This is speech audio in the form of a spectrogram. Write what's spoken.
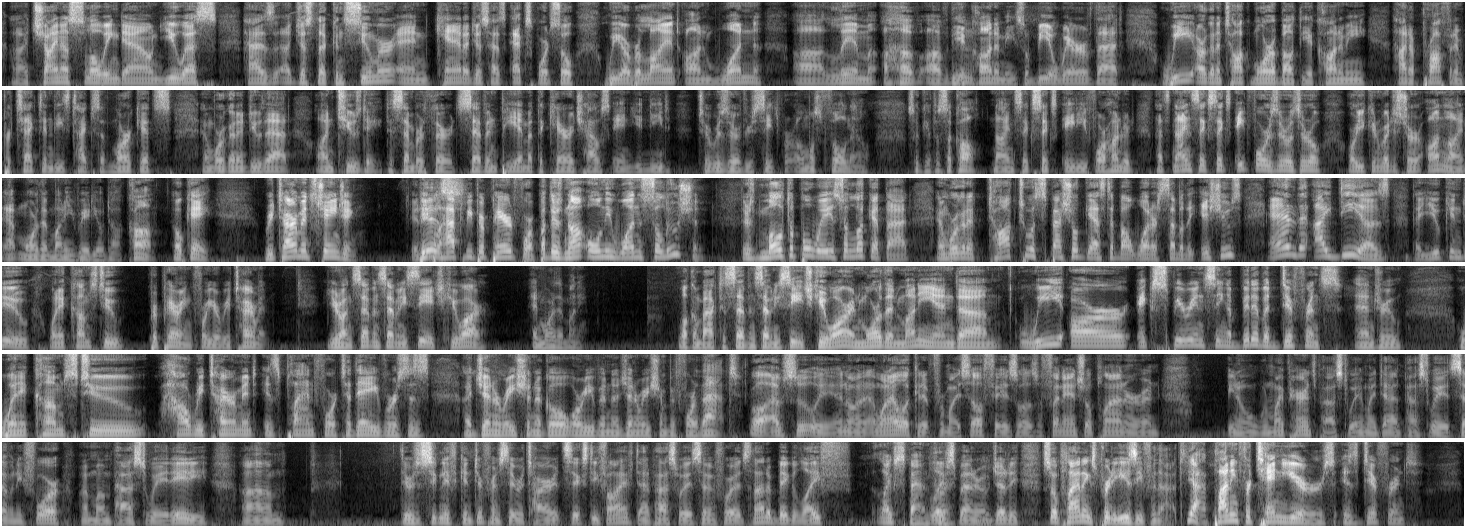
Uh, China slowing down. U.S. has uh, just the consumer, and Canada just has exports. So we are reliant on one uh, limb of of the economy. So be aware of that. We are going to talk more about the economy, how to profit and protect in these types of markets, and we're going to do that on Tuesday, December third, 7 p.m. at the Carriage House Inn. You need to reserve your seats. We're almost full now. So give us a call, 966-8400. That's 966-8400, or you can register online at morethanmoneyradio.com. Okay, retirement's changing. It People is. have to be prepared for it, but there's not only one solution. There's multiple ways to look at that, and we're going to talk to a special guest about what are some of the issues and the ideas that you can do when it comes to preparing for your retirement. You're on 770 CHQR and More Than Money. Welcome back to 770 CHQR and More Than Money. And um, we are experiencing a bit of a difference, Andrew, when it comes to how retirement is planned for today versus a generation ago or even a generation before that. Well, absolutely. You know, and when I look at it for myself, Faisal, as a financial planner, and you know, when my parents passed away, my dad passed away at 74, my mom passed away at 80. Um, there's a significant difference. They retire at 65. Dad passed away at 74. It's not a big life lifespan lifespan or longevity. So planning's pretty easy for that. Yeah, planning for 10 years is different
